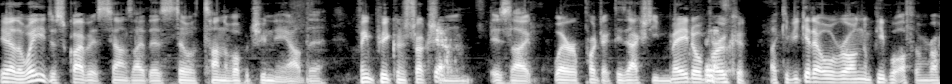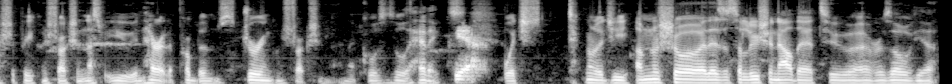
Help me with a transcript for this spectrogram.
Yeah, the way you describe it sounds like there's still a ton of opportunity out there. I think pre-construction yeah. is like where a project is actually made or broken. Like if you get it all wrong, and people often rush to pre-construction, that's what you inherit the problems during construction, and that causes all the headaches. Yeah, which technology, I'm not sure there's a solution out there to uh, resolve yet.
